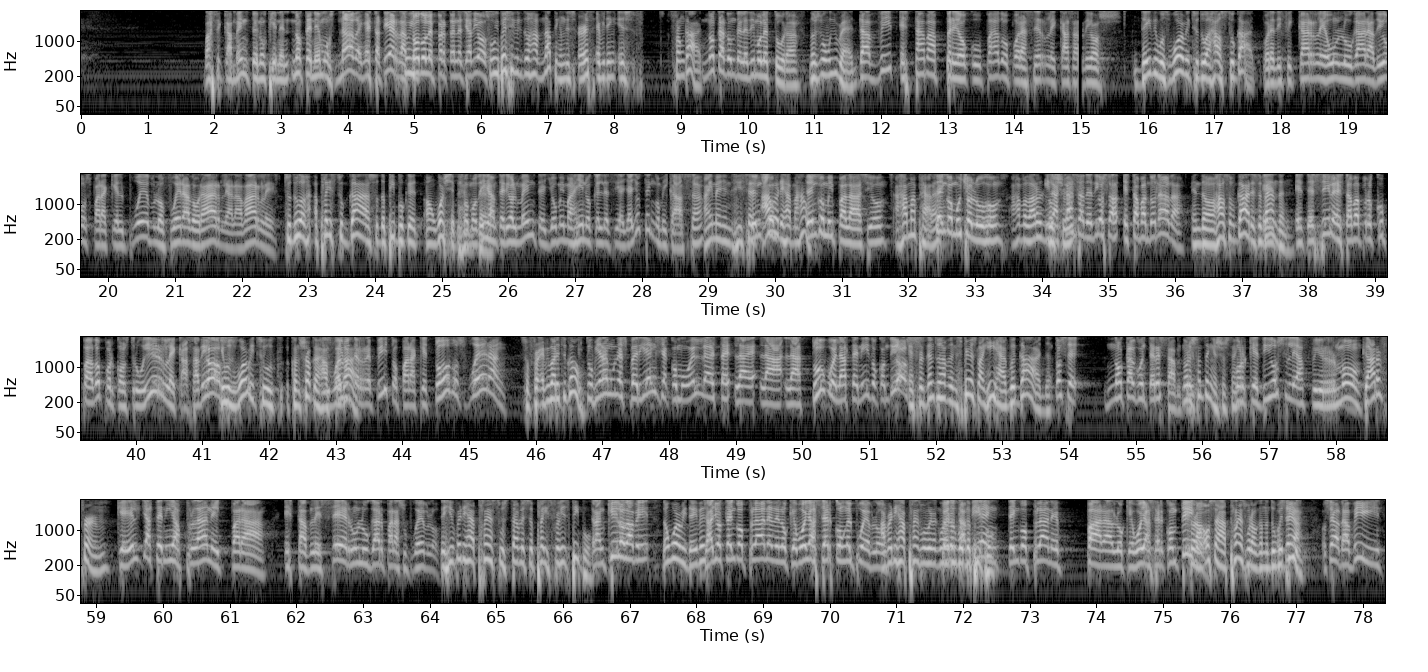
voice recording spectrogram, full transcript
básicamente no tiene, no tenemos nada en esta tierra. So we- Todo le pertenece a Dios. So we basically don't have nothing in this earth. Everything is from God. Nota donde le dimos lectura. Notice what we read. David estaba preocupado por hacerle casa a Dios. David was worried to do a house to God, por edificarle un lugar a Dios para que el pueblo fuera a adorarle, alabarle. to do a, a place to God so the people could uh, worship Him. Como dije anteriormente, yo me imagino que él decía, ya yo tengo mi casa, I imagine he said, I tengo, already have my house. tengo mi palacio, I have my palace. tengo mucho lujo I have a lot of y la luxury. casa de Dios está abandonada. and the house of God is Es, abandoned. es decir, él estaba preocupado por construirle casa a Dios. he was worried to construct a Y house for vuelvo y te God. repito, para que todos fueran So for everybody to go. y tuvieran una experiencia como él la, este- la- la- la tuvo la ha tenido con Dios. And for them to have an experience like he had with God. Entonces, nota algo interesante. Notice something interesting. Porque Dios le afirmó God affirmed que él ya tenía planes para establecer un lugar para su pueblo. that he already had plans to establish a place for his people. Tranquilo, David. Don't worry, David. Ya yo tengo planes de lo que voy a hacer con el pueblo. I already have plans what we're going to Pero do with the también people. tengo planes para lo que voy a hacer So I contigo. also have plans what I'm going to do O with sea, you. o sea, David,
